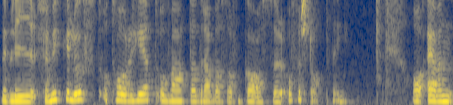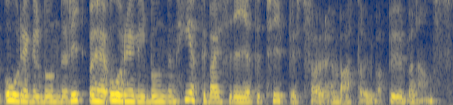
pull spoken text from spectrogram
Det blir för mycket luft och torrhet och vata drabbas av gaser och förstoppning. Och även eh, oregelbundenhet i bajseriet är typiskt för en vata ur balans.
